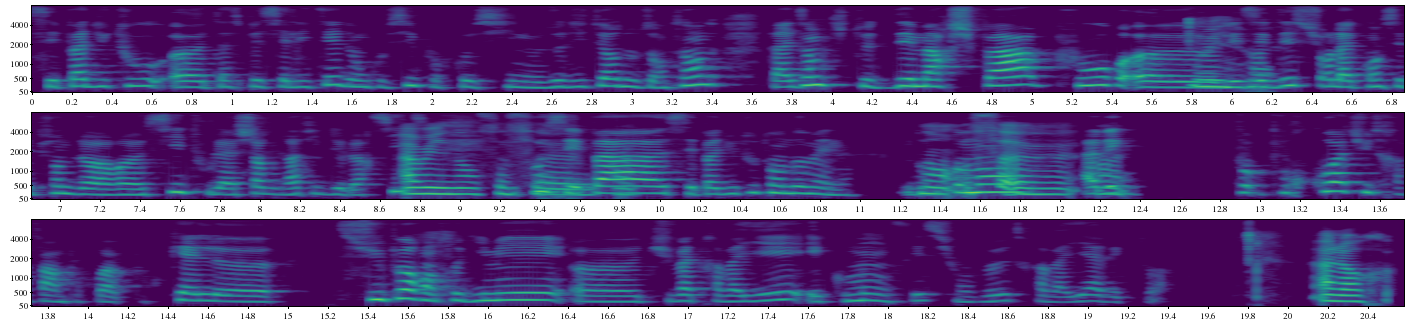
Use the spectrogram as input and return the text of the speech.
c'est pas du tout euh, ta spécialité. Donc aussi pour que si nos auditeurs nous entendent, par exemple, qui te démarchent pas pour euh, les aider sur la conception de leur site ou la charte graphique de leur site. Ah oui, non, ça c'est pas, c'est pas du tout ton domaine. Donc non, comment, avec, pourquoi tu travailles, enfin pourquoi, pour quel support entre guillemets tu vas travailler et comment on fait si on veut travailler avec toi? Alors,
